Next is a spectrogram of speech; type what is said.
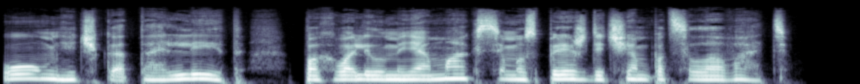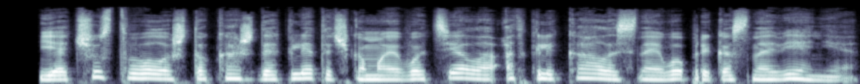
«Умничка, Талит», — похвалил меня Максимус, прежде чем поцеловать. Я чувствовала, что каждая клеточка моего тела откликалась на его прикосновение.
